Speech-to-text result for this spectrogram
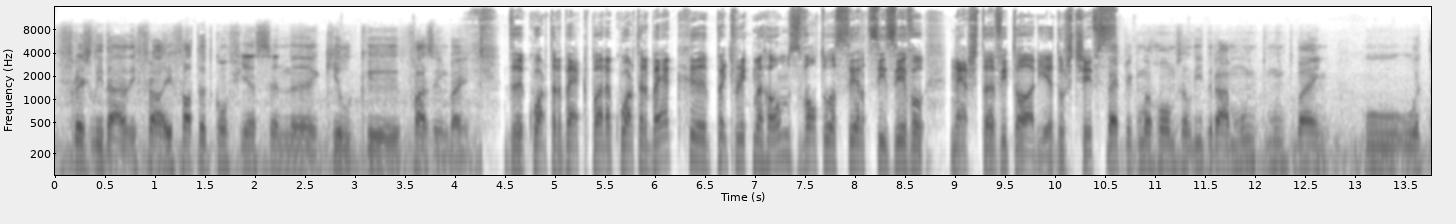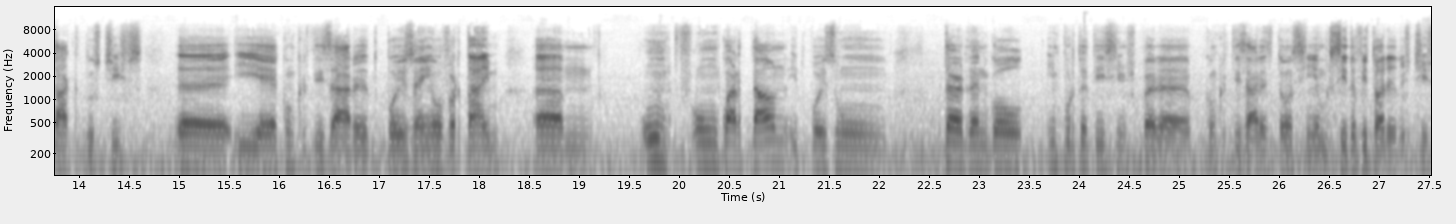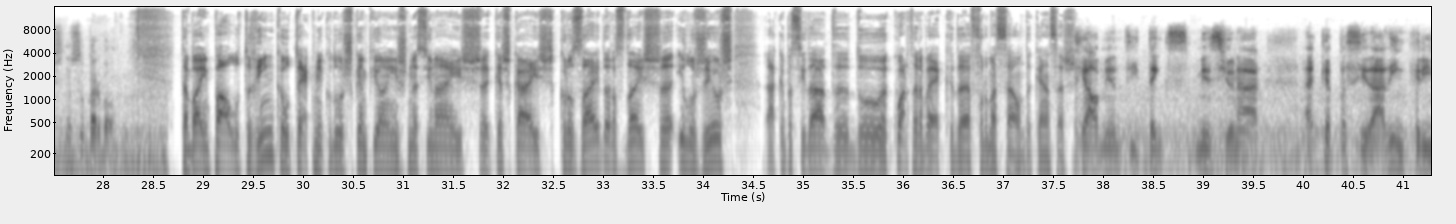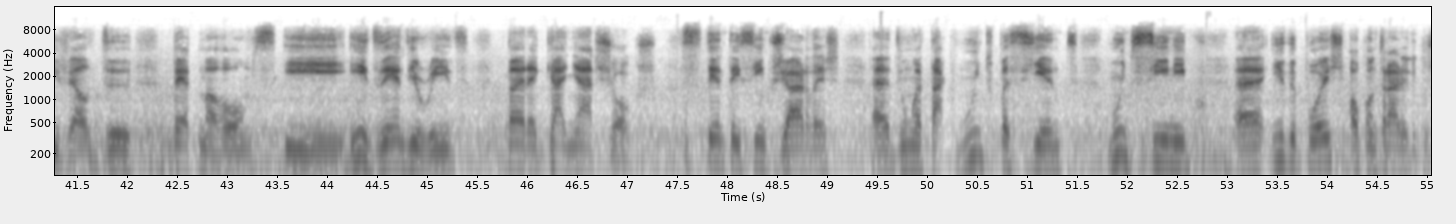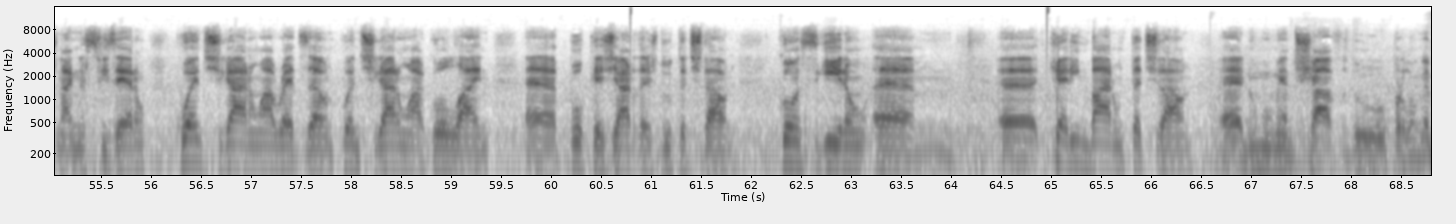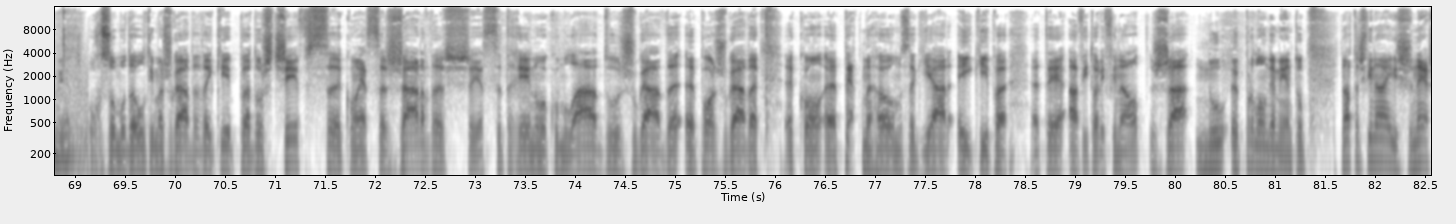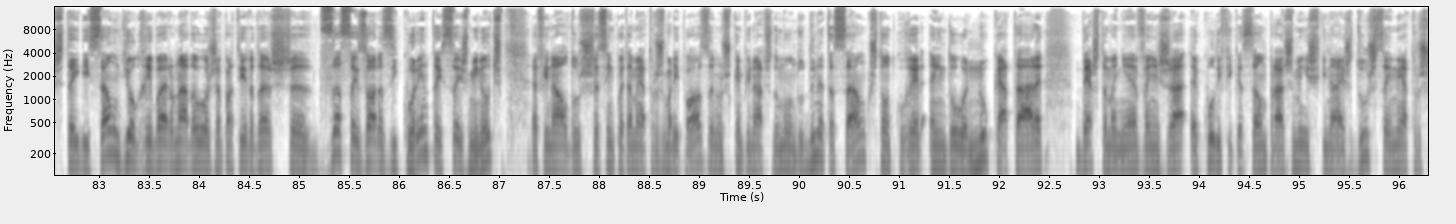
fragilidade e, falta de confiança naquilo que fazem bem. De quarterback para quarterback, Patrick Mahomes voltou a ser decisivo nesta vitória dos Chiefs. Patrick Mahomes a liderar muito, muito bem o, o ataque dos Chiefs uh, e a concretizar depois em overtime um, um, um quarto down e depois um third and goal importantíssimos para concretizar então assim a merecida vitória dos Chiefs no Super Bowl. Também Paulo Terrinca, o técnico dos campeões nacionais Cascais Crusaders, deixa elogios à capacidade do quarterback da formação de Kansas. Realmente tem que se mencionar a capacidade incrível de Pat Mahomes e, e de Andy Reid para ganhar jogos. 75 jardas uh, de um ataque muito paciente, muito cínico uh, e depois, ao contrário do que os Niners fizeram, quando chegaram à red zone, quando chegaram à goal line, uh, poucas jardas do touchdown, conseguiram carimbar um touchdown. eh, no momento-chave do prolongamento. O resumo da última jogada da equipa dos Chiefs, eh, com essas jardas, esse terreno acumulado, jogada após jogada, eh, com Pat Mahomes a guiar a equipa até à vitória final, já no prolongamento. Notas finais nesta edição. Diogo Ribeiro nada hoje a partir das 16 horas e 46 minutos. A final dos 50 metros mariposa nos Campeonatos do Mundo de Natação, que estão a decorrer em Doha, no Qatar. Desta manhã vem já a qualificação para as meias finais dos 100 metros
